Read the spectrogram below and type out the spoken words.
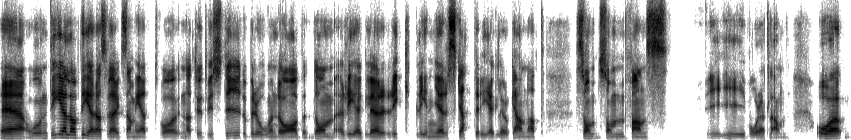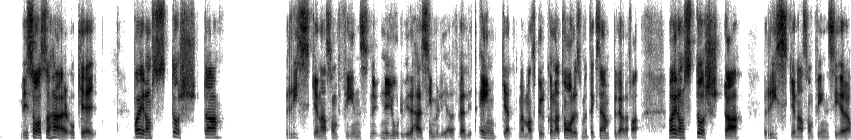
Eh, och en del av deras verksamhet var naturligtvis styrd och beroende av de regler, riktlinjer, skatteregler och annat som, som fanns i, i vårt land. Och vi sa så här, okej, okay, vad är de största riskerna som finns. Nu, nu, gjorde vi det här simulerat väldigt enkelt, men man skulle kunna ta det som ett exempel i alla fall. Vad är de största riskerna som finns i er,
